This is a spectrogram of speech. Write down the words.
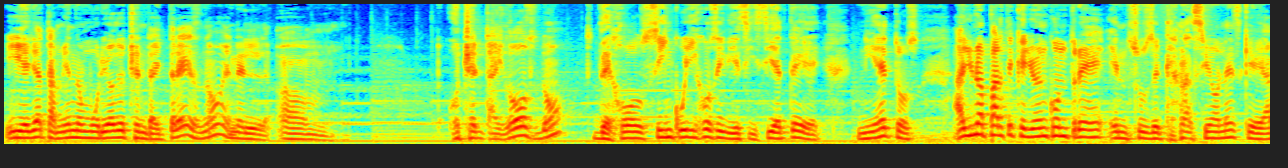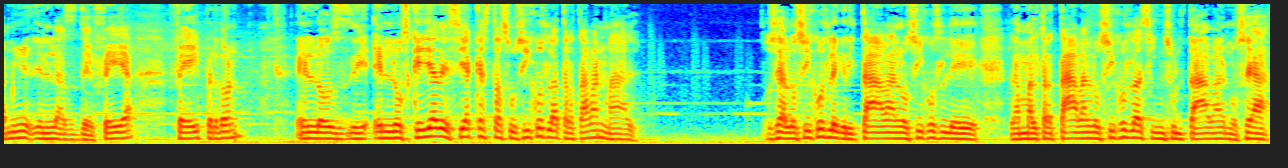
Y ella también murió de 83, ¿no? En el 82, um, ¿no? Dejó 5 hijos y 17 nietos. Hay una parte que yo encontré en sus declaraciones, que a mí, en las de Fea, Fey, perdón, en los, en los que ella decía que hasta sus hijos la trataban mal. O sea, los hijos le gritaban, los hijos le la maltrataban, los hijos las insultaban, o sea,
